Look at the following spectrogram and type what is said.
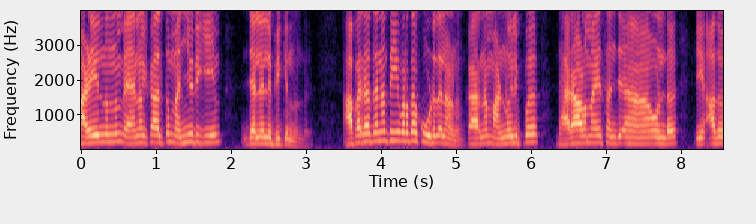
മഴയിൽ നിന്നും വേനൽക്കാലത്ത് മഞ്ഞുരുകിയും ജലം ലഭിക്കുന്നുണ്ട്. അപരതന തീവ്രത കൂടുതലാണ്. കാരണം മണ്ണൊലിപ്പ് ധാരാളമായി സഞ്ച ഉണ്ട്. ഈ അത്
